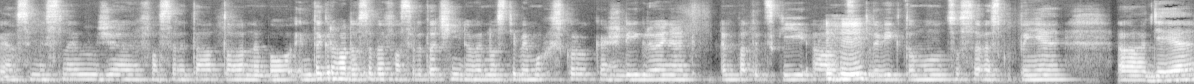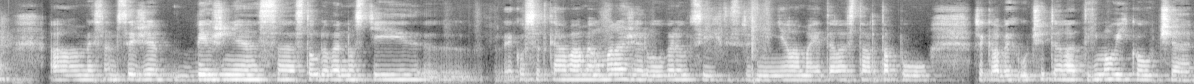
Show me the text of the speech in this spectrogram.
Já si myslím, že facilitátor nebo integrovat do sebe facilitační dovednosti by mohl skoro každý, kdo je nějak empatický a mm-hmm. citlivý k tomu, co se ve skupině uh, děje. Myslím si, že běžně se s tou dovedností jako setkáváme u manažerů, vedoucích, ty jsi zmínila majitele startupů, řekla bych učitele, týmový kouče,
